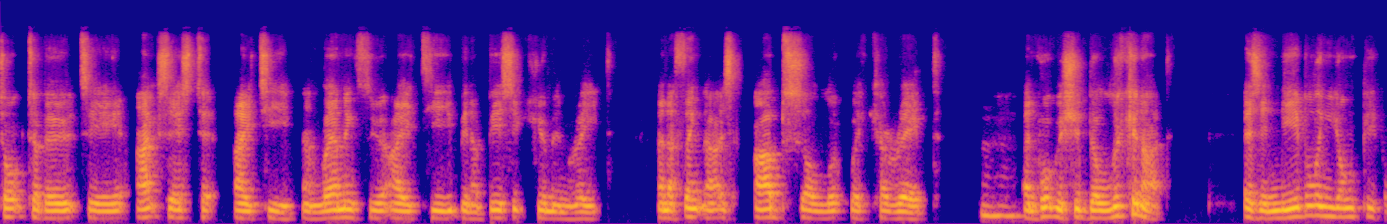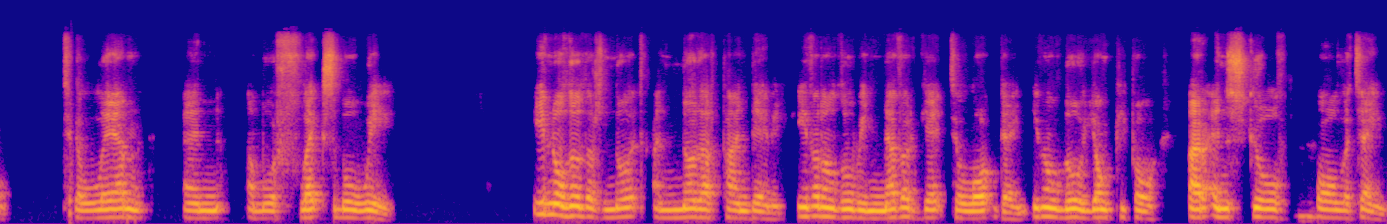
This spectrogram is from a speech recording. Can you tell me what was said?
talked about uh, access to IT and learning through IT being a basic human right. And I think that is absolutely correct. Mm-hmm. And what we should be looking at is enabling young people to learn in a more flexible way. Even although there's not another pandemic, even although we never get to lockdown, even although young people are in school all the time,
